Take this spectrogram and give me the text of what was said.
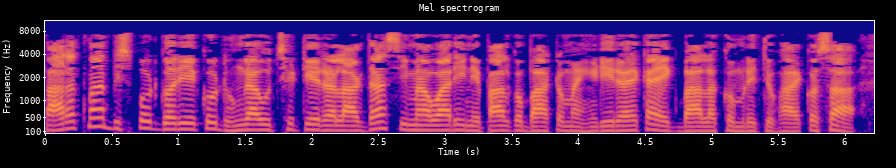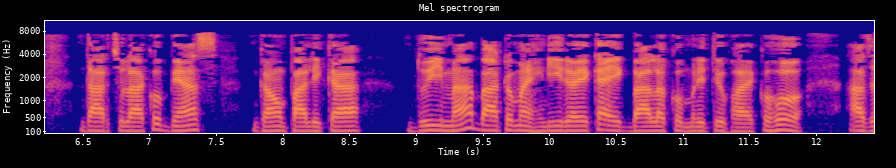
भारतमा विस्फोट गरिएको ढुङ्गा उछिटिएर लाग्दा सीमावारी नेपालको बाटोमा हिँडिरहेका एक बालकको मृत्यु भएको छ। दार्चुलाको ब्यास गाउँपालिका दुईमा बाटोमा हिँडिरहेका एक बालकको मृत्यु भएको हो। आज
